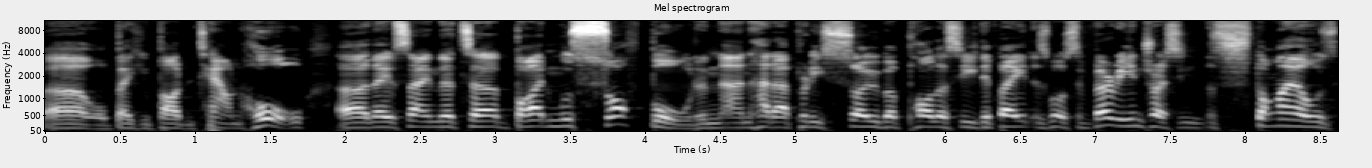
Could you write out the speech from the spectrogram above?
or beg your pardon, town town hall, uh, they were saying that uh, Biden was softballed and, and, had a pretty sober policy debate as well. So, very interesting. The styles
